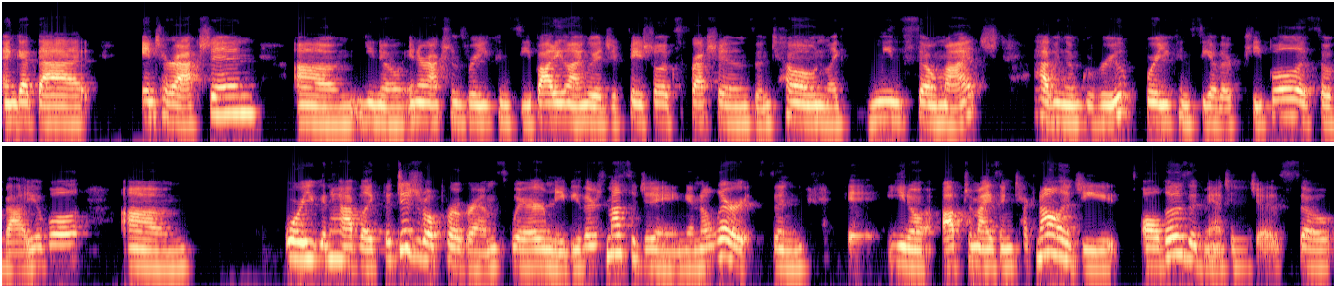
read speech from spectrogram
and get that interaction. Um, you know, interactions where you can see body language and facial expressions and tone like means so much. Having a group where you can see other people is so valuable. Um, or you can have like the digital programs where maybe there's messaging and alerts and you know optimizing technology all those advantages. So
